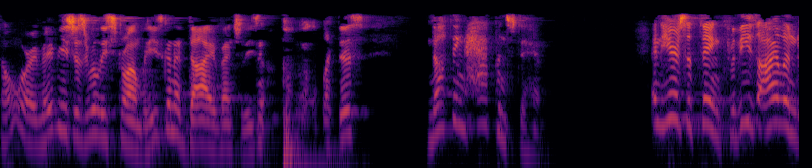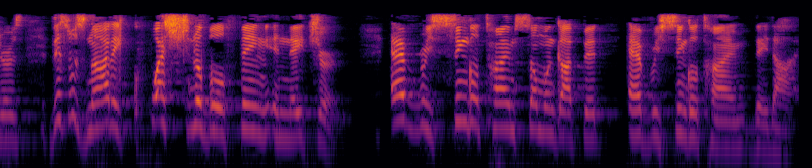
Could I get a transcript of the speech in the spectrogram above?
don't worry, maybe he's just really strong, but he's going to die eventually. He's going like this. Nothing happens to him. And here's the thing for these islanders, this was not a questionable thing in nature. Every single time someone got bit, every single time they died.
